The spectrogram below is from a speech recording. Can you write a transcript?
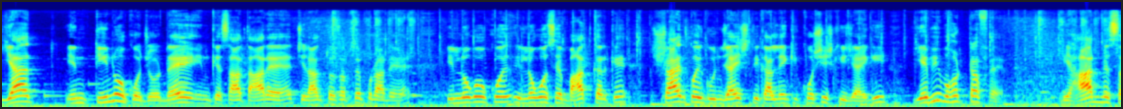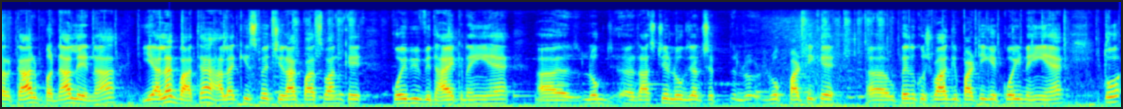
या इन तीनों को जो नए इनके साथ आ रहे हैं, चिराग तो सबसे पुराने हैं, इन लोगों को, इन लोगों से बात करके शायद कोई गुंजाइश निकालने की कोशिश की जाएगी। ये भी बहुत टफ है। बिहार में सरकार बना लेना, ये अलग बात है। हालाँकि इसमें चिराग पासवान के कोई भी विधायक नहीं है लोग, राष्ट्रीय लोक जनशक्ति लोक पार्टी के उपेंद्र कुशवाहा की पार्टी के कोई नहीं है। तो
